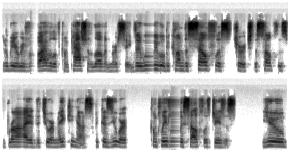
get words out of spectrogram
It'll be a revival of compassion, love, and mercy. That we will become the selfless church, the selfless bride that you are making us because you are completely selfless, Jesus. You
